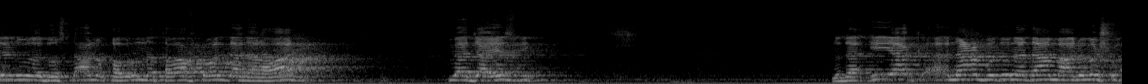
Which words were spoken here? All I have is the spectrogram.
جل او د دوستانو قبرونو طواف کول دا ناروا دي ناجایز دي نو دا ایاک نعبدون دا معلومه شوه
